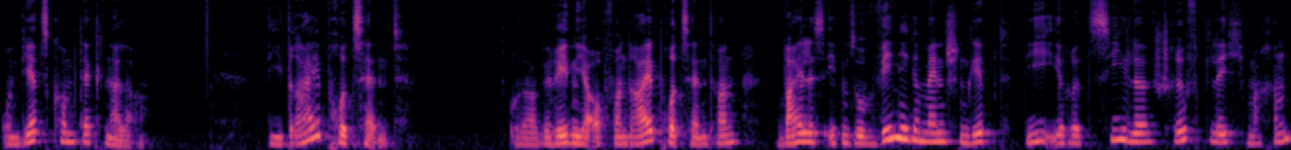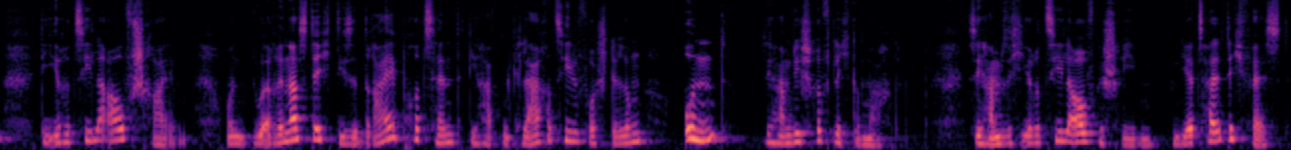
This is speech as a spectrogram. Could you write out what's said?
Und jetzt kommt der Knaller. Die 3%, oder wir reden ja auch von 3%ern, weil es eben so wenige Menschen gibt, die ihre Ziele schriftlich machen, die ihre Ziele aufschreiben. Und du erinnerst dich, diese 3%, die hatten klare Zielvorstellungen und sie haben die schriftlich gemacht. Sie haben sich ihre Ziele aufgeschrieben. Und jetzt halte ich fest,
